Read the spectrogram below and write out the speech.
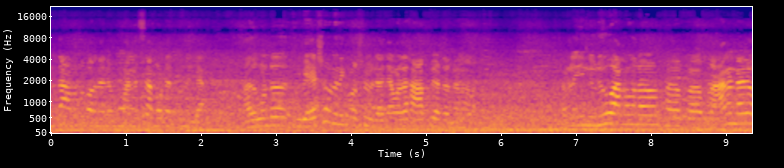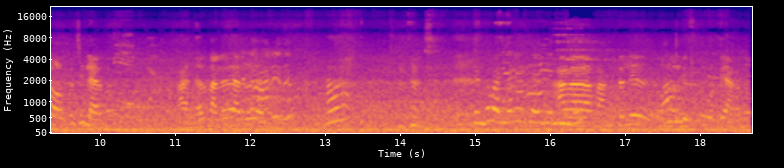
എന്താണെന്ന് പറഞ്ഞാലും മനസ്സിൽ അങ്ങോട്ട് എത്തുന്നില്ല. അതുകൊണ്ട് വേഷമൊന്നും എനിക്ക് പ്രശ്നമില്ല. ഞാൻ വളരെ ഹാപ്പി ആയിട്ട് തന്നെയാണ് നടക്കുന്നത്. നമ്മൾ ഈ ലുലു പറഞ്ഞ പ്ലാൻ ഉണ്ടായാലും ഉറപ്പിച്ചില്ലായിരുന്നു. ആ എന്നാലും നല്ലൊരു അകന്നു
